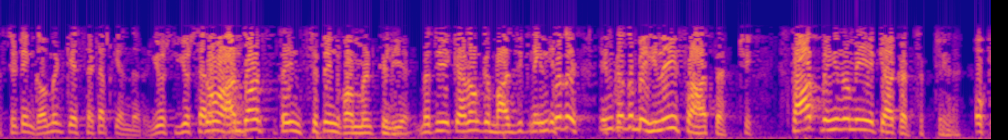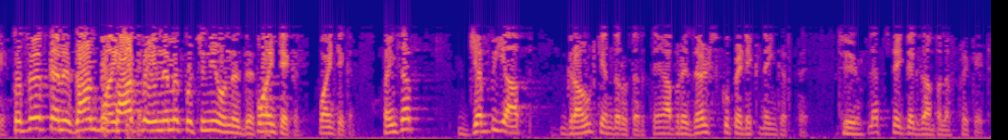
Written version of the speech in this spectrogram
سٹنگ گورنمنٹ کے سیٹ اپ کے اندر سٹنگ گورنمنٹ کے لیے۔ میں تو یہ کہہ رہا ہوں کہ ماضی ان کا تو مہینے ہی ساتھ ہے ٹھیک۔ سات مہینوں میں یہ کیا کر سکتے ہیں؟ اوکے۔ قدرت کا نظام بھی سات مہینے میں کچھ نہیں ہونے دیتا۔ پوائنٹ ٹیکن پوائنٹ ٹیکن فہم صاحب جب بھی آپ گراؤنڈ کے اندر اترتے ہیں آپ ریزلٹس کو پریڈکٹ نہیں کرتے۔ Let's take the example of cricket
